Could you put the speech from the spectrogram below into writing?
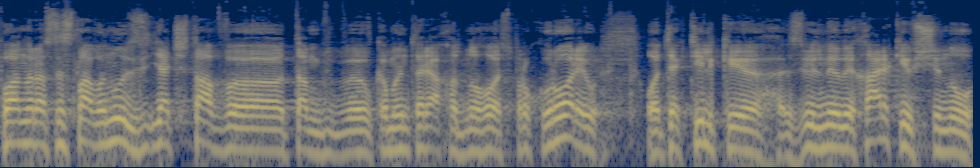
Пане Ростиславе, ну я читав е, там в в коментарях одного з прокурорів. От як тільки звільнили Харківщину,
